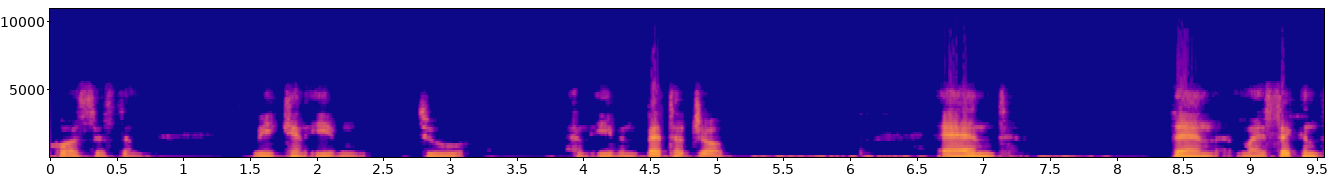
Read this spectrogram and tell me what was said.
CoRe system we can even do an even better job. And then my second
